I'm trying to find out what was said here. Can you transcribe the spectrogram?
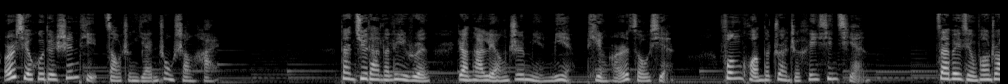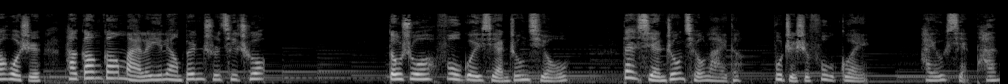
而且会对身体造成严重伤害。但巨大的利润让他良知泯灭，铤而走险，疯狂的赚着黑心钱。在被警方抓获时，他刚刚买了一辆奔驰汽车。都说富贵险中求，但险中求来的不只是富贵，还有险滩。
